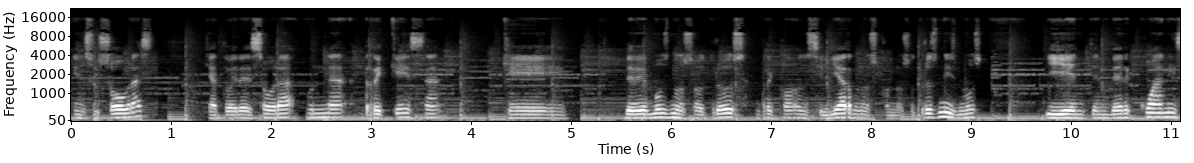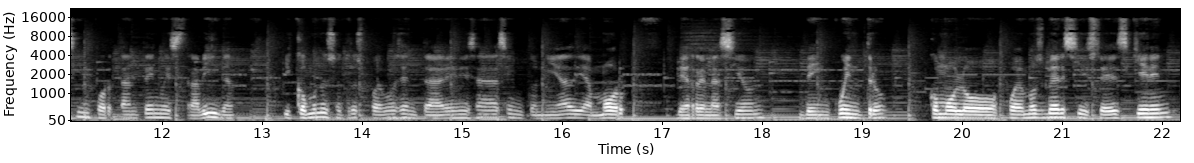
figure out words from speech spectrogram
en sus obras que atesora una riqueza que debemos nosotros reconciliarnos con nosotros mismos y entender cuán es importante nuestra vida y cómo nosotros podemos entrar en esa sintonía de amor de relación, de encuentro, como lo podemos ver si ustedes quieren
